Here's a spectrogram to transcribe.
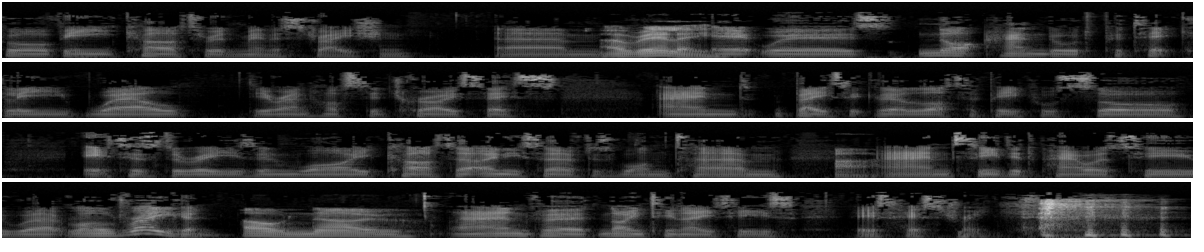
for the Carter administration. Um, Oh, really? It was not handled particularly well, the Iran hostage crisis, and basically a lot of people saw it as the reason why Carter only served as one term and ceded power to uh, Ronald Reagan. Oh no! And the 1980s is history.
